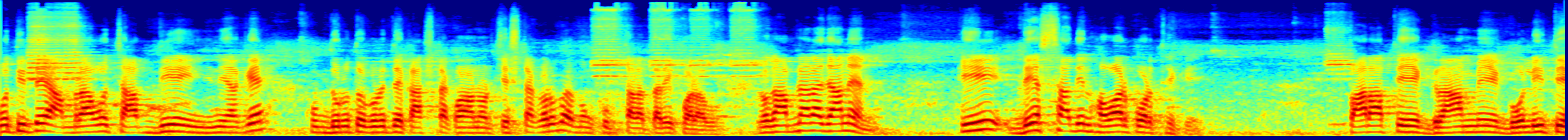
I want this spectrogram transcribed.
গতিতে আমরাও চাপ দিয়ে ইঞ্জিনিয়ারকে খুব দ্রুত গতিতে কাজটা করানোর চেষ্টা করব এবং খুব তাড়াতাড়ি করাবো। এবং আপনারা জানেন কি, দেশ স্বাধীন হওয়ার পর থেকে পাড়াতে, গ্রামে, গলিতে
